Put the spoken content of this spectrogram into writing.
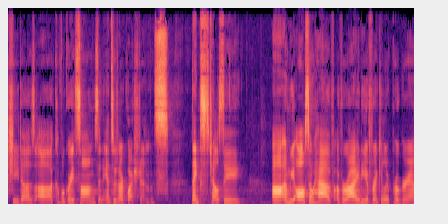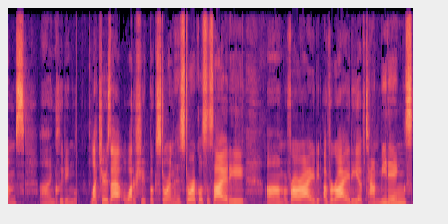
She does a couple great songs and answers our questions. Thanks, Chelsea. Uh, and we also have a variety of regular programs, uh, including lectures at Water Street Bookstore and the Historical Society, um, a variety a variety of town meetings,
